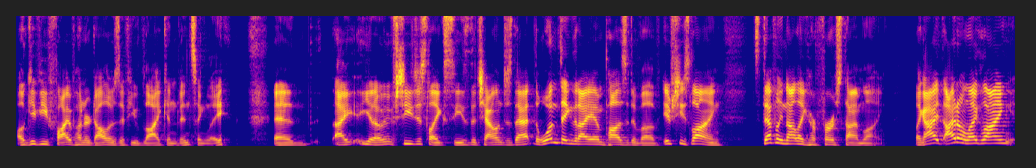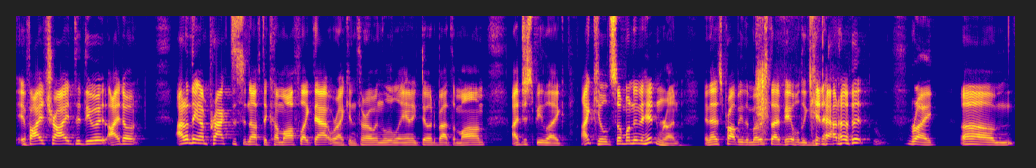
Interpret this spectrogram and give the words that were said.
I'll give you five hundred dollars if you lie convincingly. And I, you know, if she just like sees the challenge as that, the one thing that I am positive of, if she's lying, it's definitely not like her first time lying. Like I, I don't like lying. If I tried to do it, I don't. I don't think I'm practiced enough to come off like that, where I can throw in the little anecdote about the mom. I'd just be like, I killed someone in a hit and run, and that's probably the most I'd be able to get out of it. Right. Um,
